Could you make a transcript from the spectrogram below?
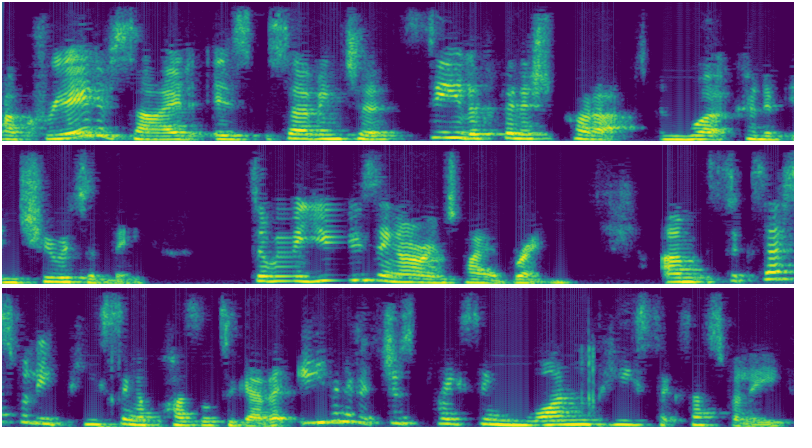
our creative side is serving to see the finished product and work kind of intuitively. So we're using our entire brain. Um, successfully piecing a puzzle together, even if it's just placing one piece successfully,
